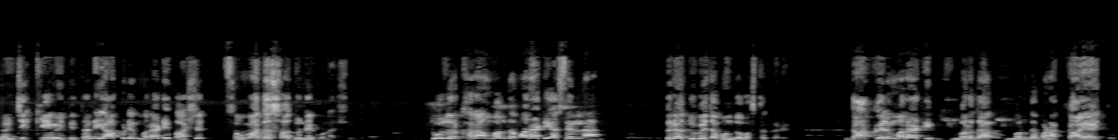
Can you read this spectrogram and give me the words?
यांची कीव येते त्याने यापुढे मराठी भाषेत संवादच साधू नये कोणाशी. तो जर खरा मर्द मराठी असेल ना तर या दुबेचा बंदोबस्त करेल. दाखवेल मराठी मर्दा मर्दपणा काय आहे तो.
